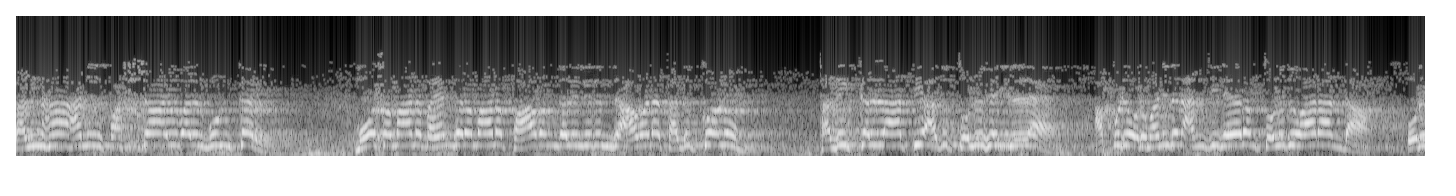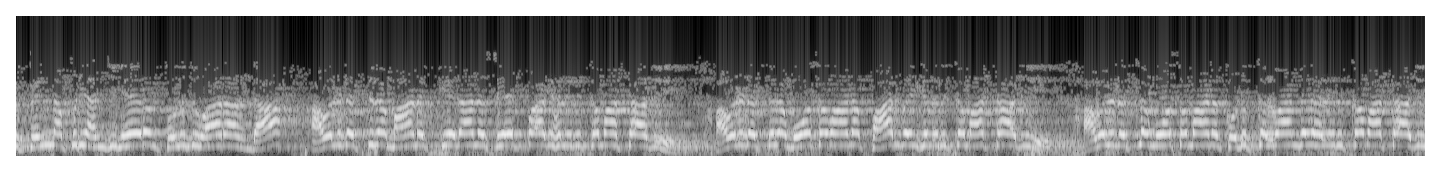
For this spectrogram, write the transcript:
தன்ஹா அனில் பஷாய் வல் முன்கர். மோசமான பயங்கரமான பாவங்களிலிருந்து அவனை தடுக்கணும். தடுக்கல்லாட்டி அது தொழுகை இல்ல அப்படி ஒரு மனிதன் அஞ்சு நேரம் தொழுது வாராண்டா ஒரு பெண் அப்படி அஞ்சு நேரம் தொழுது வாராண்டா அவளிடத்துல மானக்கேடான செயற்பாடுகள் இருக்க மாட்டாது. அவளிடத்துல மோசமான பார்வைகள் இருக்க மாட்டாது. அவளிடத்துல மோசமான கொடுக்கல் வாங்கல்கள் இருக்க மாட்டாது.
